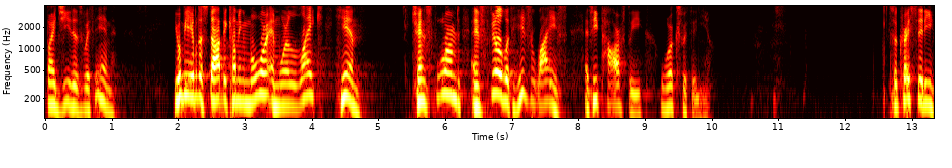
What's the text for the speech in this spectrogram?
by Jesus within. You won't be able to stop becoming more and more like Him, transformed and filled with His life as He powerfully works within you. So, Christ City,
